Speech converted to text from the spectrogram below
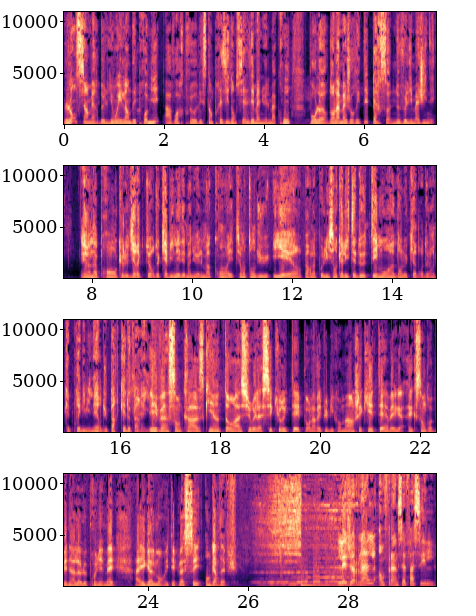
L'ancien maire de Lyon est l'un des premiers à avoir cru au destin présidentiel d'Emmanuel Macron. Pour l'heure, dans la majorité, personne ne veut l'imaginer. Et on apprend que le directeur de cabinet d'Emmanuel Macron a été entendu hier par la police en qualité de témoin dans le cadre de l'enquête préliminaire du parquet de Paris. Et Vincent Kras, qui un temps a assuré la sécurité pour la République en marche et qui était avec Alexandre Benalla le 1er mai, a également été placé en garde à vue. Le journal en français facile.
